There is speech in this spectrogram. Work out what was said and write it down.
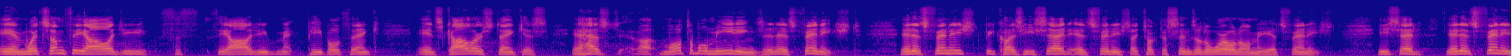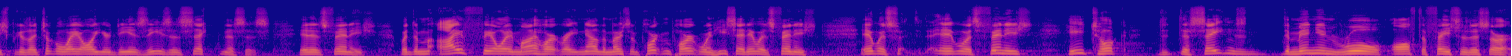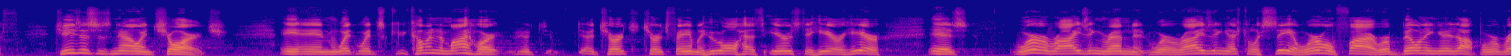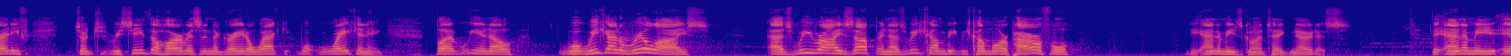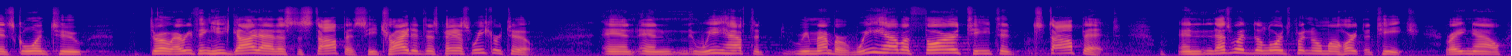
And what some theology th- theology people think and scholars think is it has uh, multiple meanings. It is finished. It is finished because he said, It's finished. I took the sins of the world on me. It's finished. He said, It is finished because I took away all your diseases, sicknesses. It is finished. But the, I feel in my heart right now, the most important part when he said it was finished, it was, it was finished. He took the, the Satan's dominion rule off the face of this earth. Jesus is now in charge. And what, what's coming to my heart, uh, Uh, church, church family, who all has ears to hear, hear, is we're a rising remnant. We're a rising ecclesia. We're on fire. We're building it up. We're ready to receive the harvest in the great awakening. But, you know, what we got to realize as we rise up and as we come, become more powerful, the enemy is going to take notice. The enemy is going to throw everything he got at us to stop us. He tried it this past week or two. And, and we have to remember, we have authority to stop it. And that's what the Lord's putting on my heart to teach right now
